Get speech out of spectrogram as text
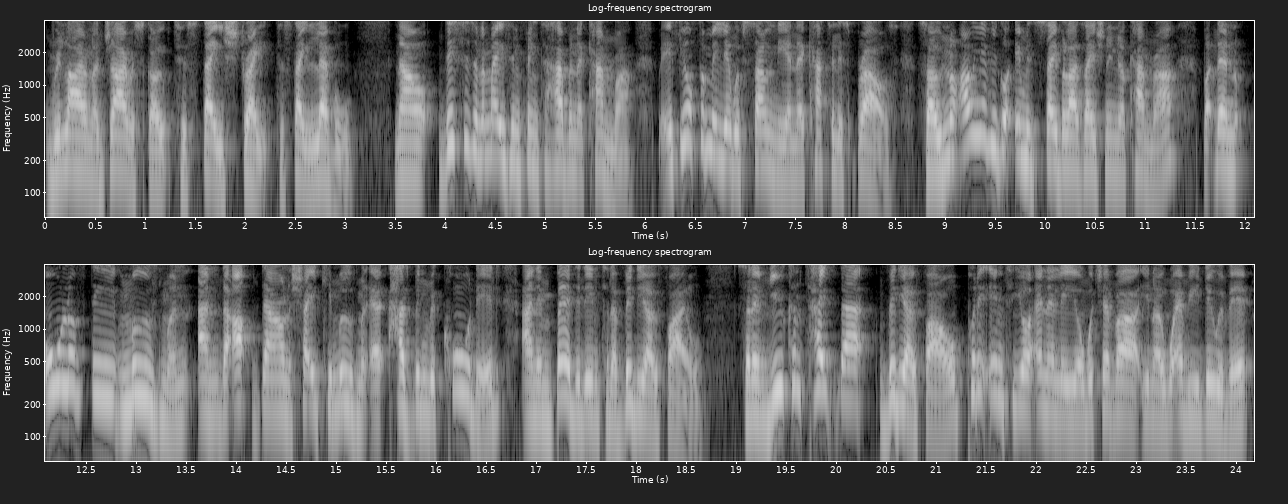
rely on a gyroscope to stay straight, to stay level. Now, this is an amazing thing to have in a camera. But if you're familiar with Sony and their Catalyst browse, so not only have you got image stabilization in your camera, but then all of the movement and the up, down, shaky movement eh, has been recorded and embedded into the video file. So then you can take that video file, put it into your NLE or whichever, you know, whatever you do with it,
